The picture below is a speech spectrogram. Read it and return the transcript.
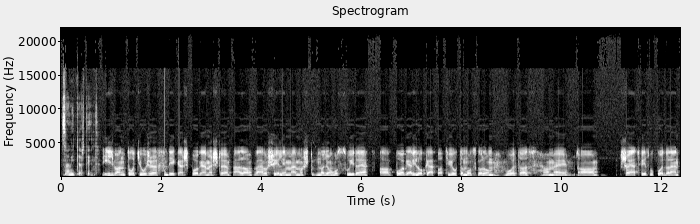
Szóval mi történt? Így van, Tóth József, DK-s polgármester áll a város élén már most nagyon hosszú ideje. A polgári lokálpatrióta mozgalom volt az, amely a saját Facebook oldalán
